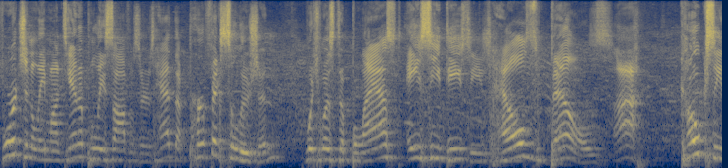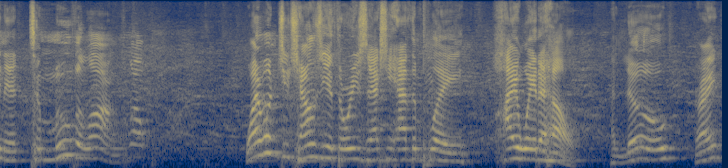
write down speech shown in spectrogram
Fortunately, Montana police officers had the perfect solution, which was to blast ACDC's Hell's Bells, Ah, coaxing it to move along. Well, why wouldn't you challenge the authorities to actually have them play Highway to Hell? Hello, right?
